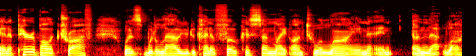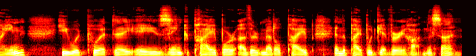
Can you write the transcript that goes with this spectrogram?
And a parabolic trough was would allow you to kind of focus sunlight onto a line, and on that line, he would put a, a zinc pipe or other metal pipe, and the pipe would get very hot in the sun.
